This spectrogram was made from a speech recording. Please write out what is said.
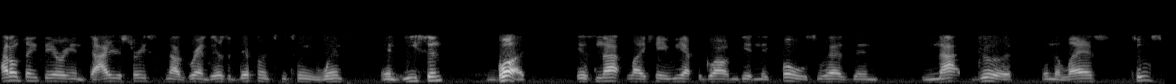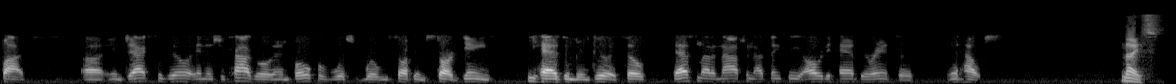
I don't think they are in dire straits. Now, granted, there's a difference between Wentz and Eason, but it's not like, hey, we have to go out and get Nick Foles, who has been not good in the last two spots uh, in Jacksonville and in Chicago, and both of which where we saw him start games, he hasn't been good. So that's not an option. I think they already have their answer in house. Nice,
